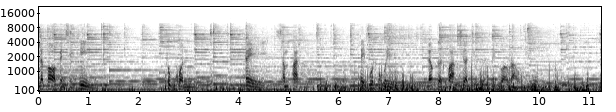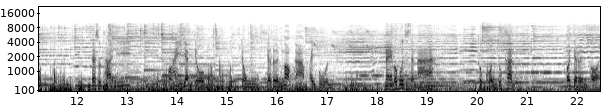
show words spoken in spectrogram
แล้วก็เป็นสิ่งที่ทุกคนได้สัมผัส ได้พูดคุย แล้วเกิดความเชื่อถือในตัวเรา และสุดท้ายนี้ก็ให้ญาติโยมจงเจริญงอกงามไพบูรณ์ในพระพุทธศาสนาทุกคนทุกท่านขอเจริญพร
